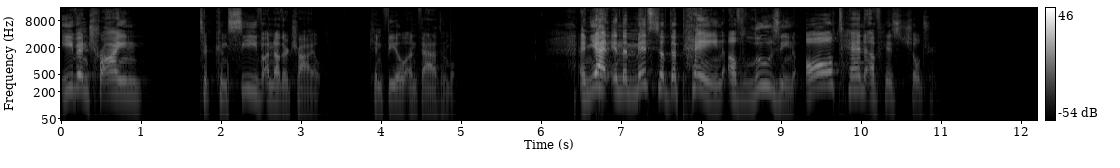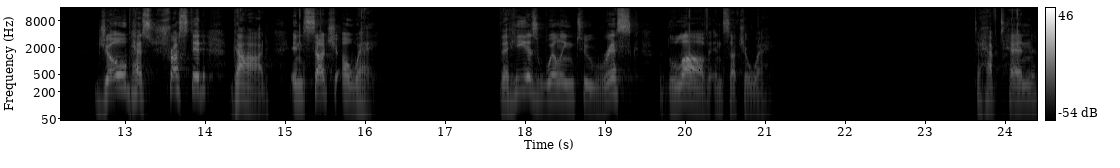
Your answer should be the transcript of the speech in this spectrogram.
even trying to conceive another child can feel unfathomable. And yet, in the midst of the pain of losing all 10 of his children, Job has trusted God in such a way that he is willing to risk love in such a way to have 10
